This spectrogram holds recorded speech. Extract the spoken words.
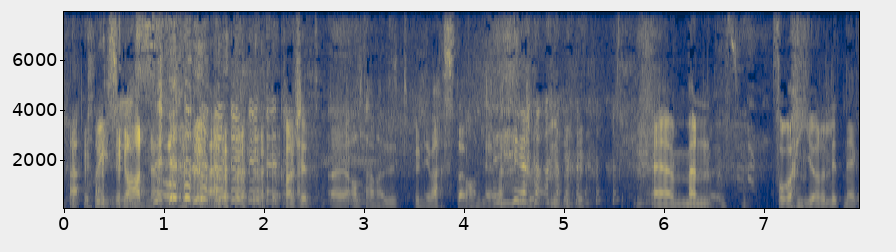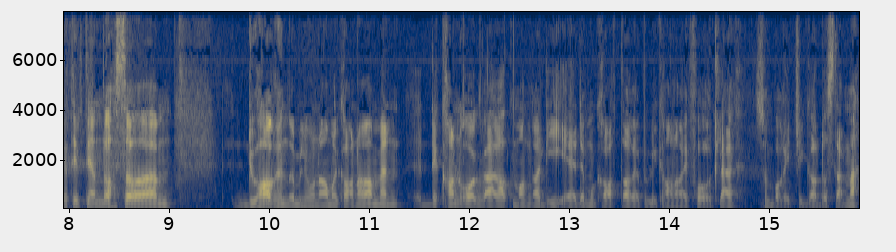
Please God, no. Kanskje et uh, alternativt univers der han lever. Eh, men for å gjøre det litt negativt igjen, da, så um, du har 100 millioner amerikanere, men det kan òg være at mange av de er demokrater og republikanere i fåreklær som bare ikke gadd å stemme.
